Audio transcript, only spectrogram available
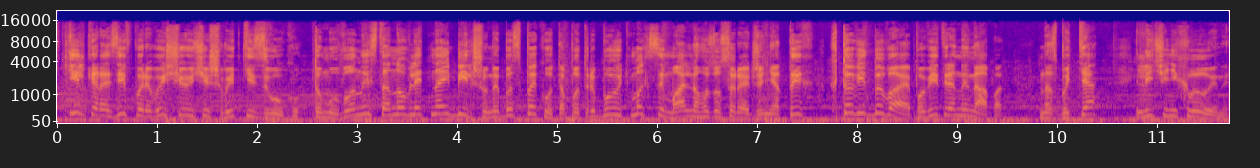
в кілька разів перевищуючи швидкість звуку. Тому вони становлять найбільшу небезпеку та потребують максимального зосередження тих, хто відбиває повітряний напад. На збиття лічені хвилини.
